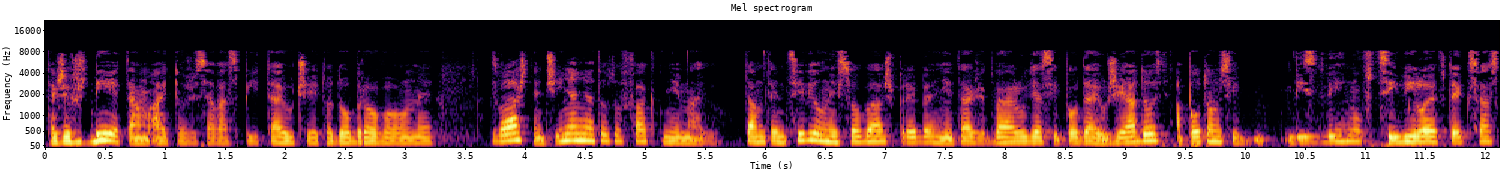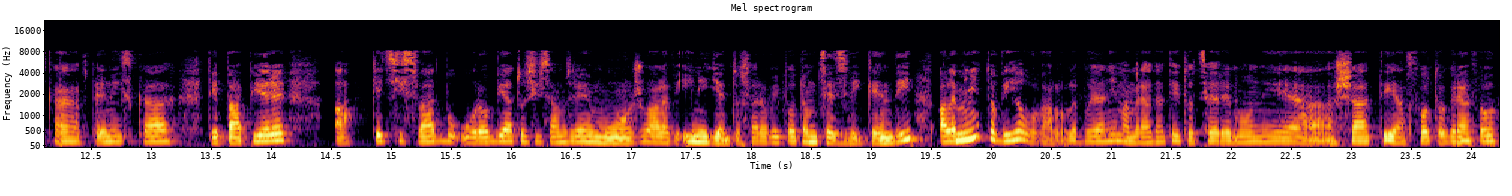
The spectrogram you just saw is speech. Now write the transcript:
takže vždy vždy je tam aj to, že sa vás pýtajú, či je to dobrovoľné. Zvláštne Číňania toto fakt nemajú tam ten civilný sobáš prebehne tak, že dvaja ľudia si podajú žiadosť a potom si vyzdvihnú v civile, v texaskách a v teniskách tie papiere a keď si svadbu urobia, to si samozrejme môžu, ale v iný deň. To sa robí potom cez víkendy. Ale mne to vyhovovalo, lebo ja nemám rada tieto ceremonie a šaty a fotografov.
